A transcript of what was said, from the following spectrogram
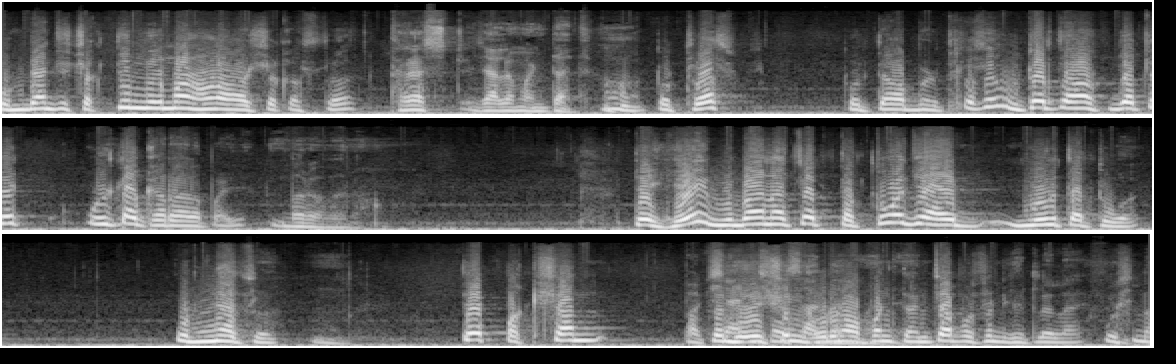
उडण्याची शक्ती निर्माण होणं आवश्यक असतं. थ्रस्ट ज्याला म्हणतात. हां तो थ्रस्ट तो त्या तसं उतरताना सुद्धा ते उलटा करायला पाहिजे. बरोबर. ते हे विमानाचं तत्व जे आहे मूळ तत्व उडण्याचं ते पक्ष्यांच्या निरीक्षण करून आपण. त्यांच्यापासून घेतलेलं आहे उष्ण.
